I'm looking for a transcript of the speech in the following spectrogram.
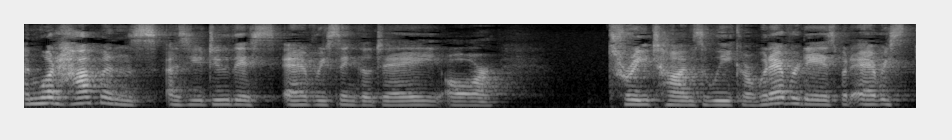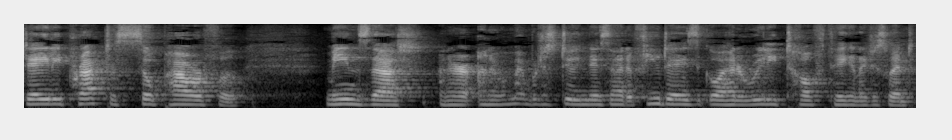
And what happens as you do this every single day or three times a week or whatever it is, but every daily practice is so powerful means that, and I, and I remember just doing this, I had a few days ago, I had a really tough thing and I just went,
